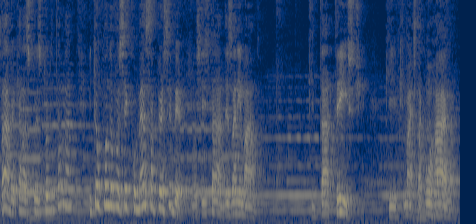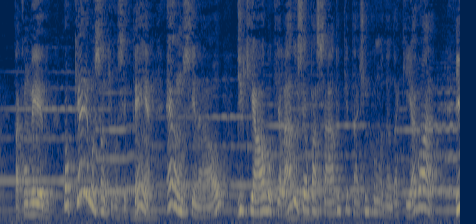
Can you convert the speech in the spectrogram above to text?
sabe? Aquelas coisas todas estão lá. Então quando você começa a perceber que você está desanimado, que está triste, que, que mais está com raiva, está com medo, Qualquer emoção que você tenha é um sinal de que algo que é lá do seu passado que está te incomodando aqui e agora. E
